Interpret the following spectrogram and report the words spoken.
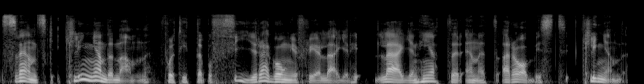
svenskklingande namn får titta på fyra gånger fler lägenheter än ett arabiskt klingande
